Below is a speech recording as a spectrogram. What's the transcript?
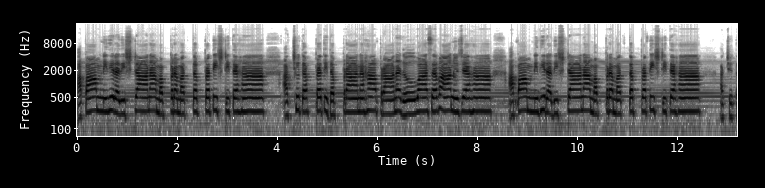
అపాం నిధిరధిష్టానమప్రమత్త ప్రతిష్ఠిత అచ్యుత ప్రతిత ప్రాణ ప్రాణదో వాసవానుజ అపాం నిధిరధిష్టానమప్రమత్త ప్రతిష్ఠిత అచ్యుత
